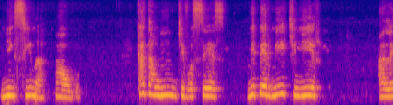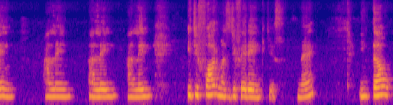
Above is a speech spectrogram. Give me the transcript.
me ensina algo. Cada um de vocês me permite ir além além, além, além, e de formas diferentes, né? Então,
